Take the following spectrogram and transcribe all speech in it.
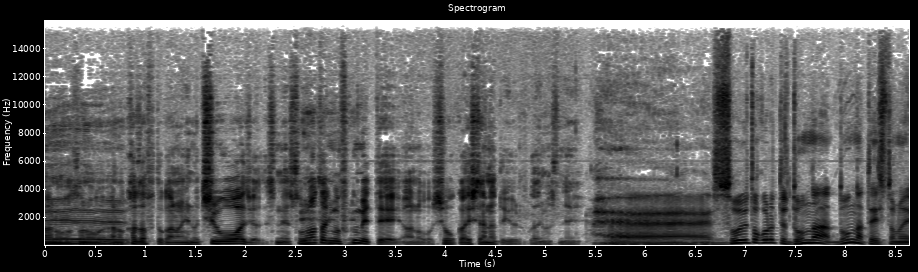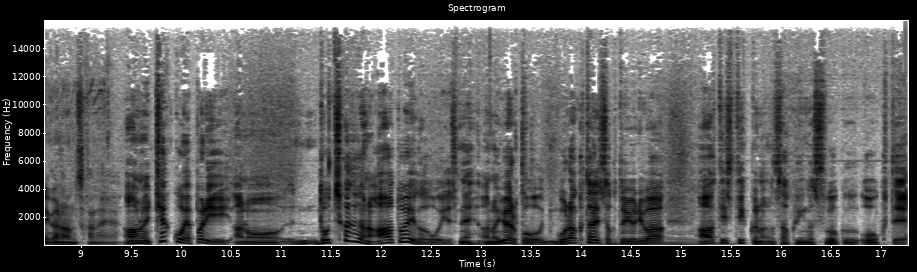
あのそのあのカザフとかのの中央アジアですね。そのあたりも含めてあの紹介したいなというのがありますね。へそういうところってどんなどんなテイストの映画なんですかね？あのね結構やっぱりあのどっちかというとアート映画が多いですね。あのいわゆるこう娯楽対策というよりはアーティスティックな作品がすごく多くて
